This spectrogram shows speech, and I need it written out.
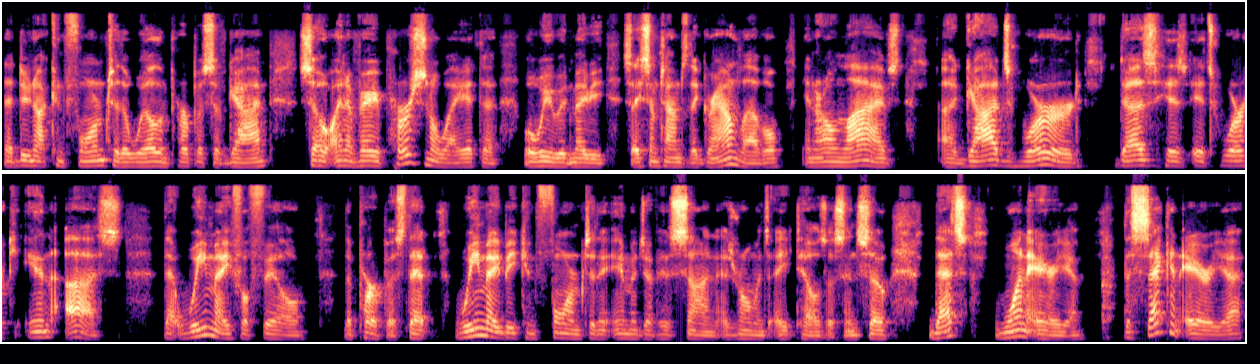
that do not conform to the will and purpose of God. So, in a very personal way, at the what we would maybe say sometimes the ground level in our own lives, uh, God's word does his its work in us that we may fulfill the purpose, that we may be conformed to the image of his son, as Romans 8 tells us. And so that's one area. The second area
